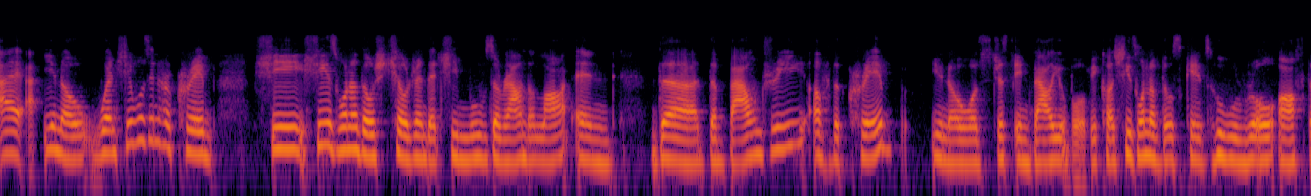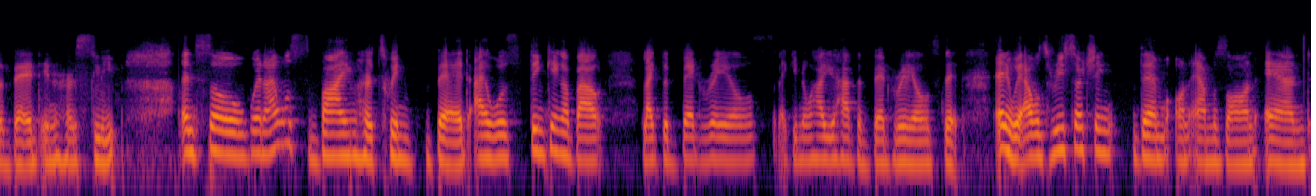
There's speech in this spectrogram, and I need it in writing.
I, you know, when she was in her crib, she she is one of those children that she moves around a lot, and the the boundary of the crib you know, was just invaluable because she's one of those kids who will roll off the bed in her sleep. And so when I was buying her twin bed, I was thinking about like the bed rails, like you know how you have the bed rails that anyway, I was researching them on Amazon and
